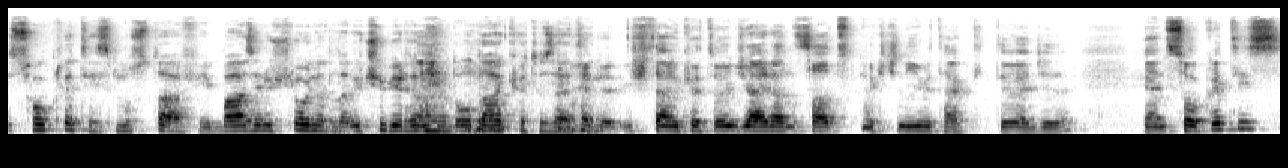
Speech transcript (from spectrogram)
Sokrates, Mustafi bazen üçlü oynadılar. Üçü birden oynadı. O daha kötü zaten. Yani üç tane kötü oyuncu aynı anda sağ tutmak için iyi bir taktikti bence de. Yani Sokrates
